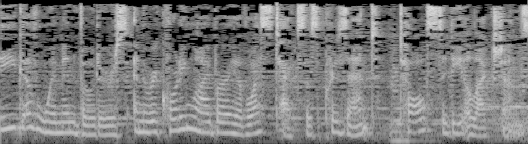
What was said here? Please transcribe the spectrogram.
League of Women Voters and the Recording Library of West Texas present Tall City Elections.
